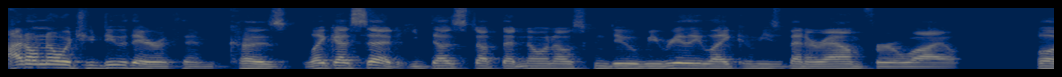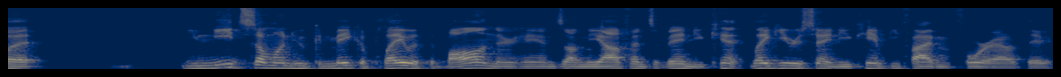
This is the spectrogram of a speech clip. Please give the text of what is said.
I don't know what you do there with him because, like I said, he does stuff that no one else can do. We really like him. He's been around for a while, but you need someone who can make a play with the ball in their hands on the offensive end. You can't, like you were saying, you can't be five and four out there.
